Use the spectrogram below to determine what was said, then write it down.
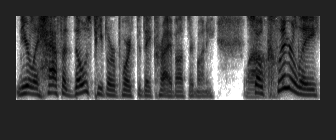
nearly half of those people report that they cry about their money. Wow. So clearly,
